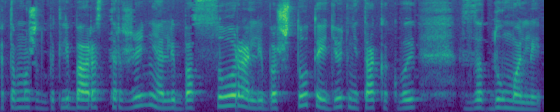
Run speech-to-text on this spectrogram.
это может быть либо расторжение, либо ссора, либо что-то идет не так, как вы задумали.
